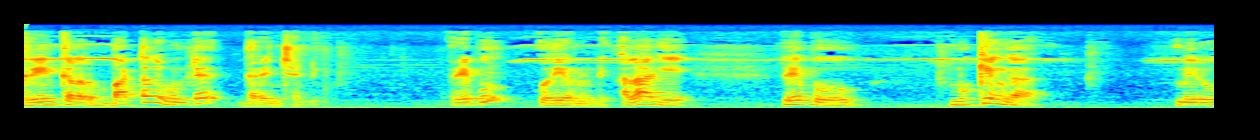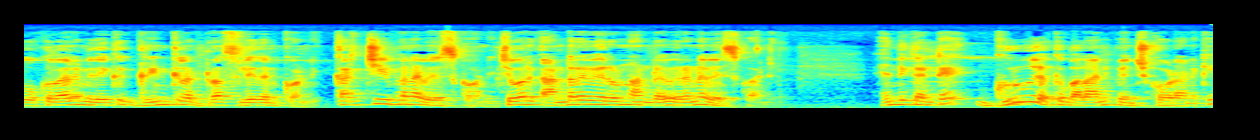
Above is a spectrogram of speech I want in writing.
గ్రీన్ కలర్ బట్టలు ఉంటే ధరించండి. రేపు ఉదయం నుండి. అలాగే రేపు ముఖ్యంగా మీరు ఒకవేళ మీ దగ్గర గ్రీన్ కలర్ డ్రెస్ లేదనుకోండి ఖర్చీఫ్ అయినా వేసుకోండి. చివరికి అండర్వేర్ ఉన్న అండర్వేర్ అయినా వేసుకోండి. ఎందుకంటే గురువు యొక్క బలాన్ని పెంచుకోవడానికి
